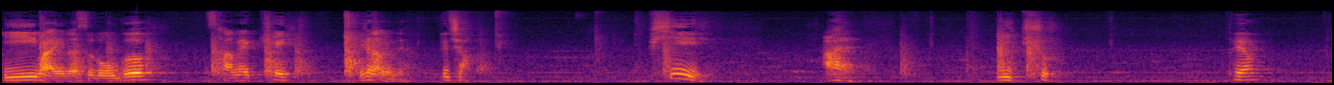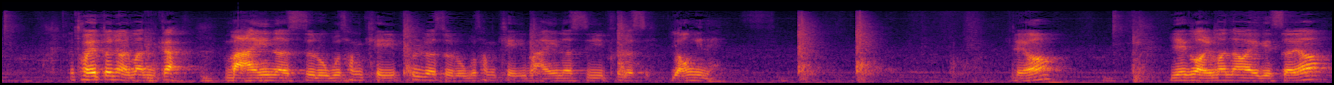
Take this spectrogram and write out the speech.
2 마이너스 로그 3의 K 이렇게 나오겠네요. 그쵸? P R E Q 돼요? 더했더니 얼마입니까? 마이너스 로그 3K 플러스 로그 3K 마이너스 2 플러스 0이네. 돼요? 얘가 얼마 나와야겠어요?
